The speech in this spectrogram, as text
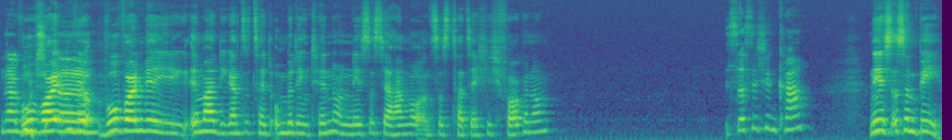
Na gut. Wo, wollten äh, wir, wo wollen wir immer die ganze Zeit unbedingt hin und nächstes Jahr haben wir uns das tatsächlich vorgenommen? Ist das nicht in K? Nee, es ist in B.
